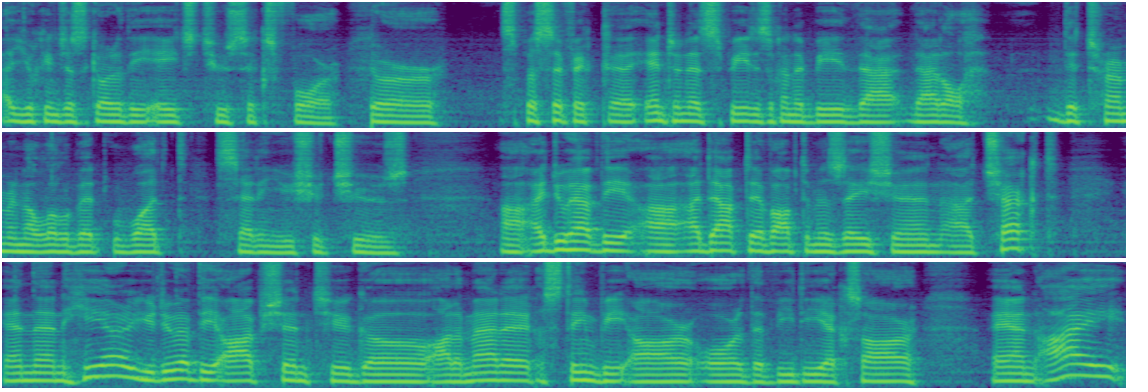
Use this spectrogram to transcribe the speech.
uh, you can just go to the H264. Your specific uh, internet speed is going to be that that'll determine a little bit what setting you should choose. Uh, I do have the uh, adaptive optimization uh, checked. And then here you do have the option to go automatic, Steam VR, or the VDXR. And I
